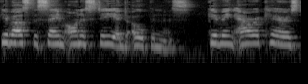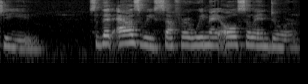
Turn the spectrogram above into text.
Give us the same honesty and openness, giving our cares to you, so that as we suffer, we may also endure.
